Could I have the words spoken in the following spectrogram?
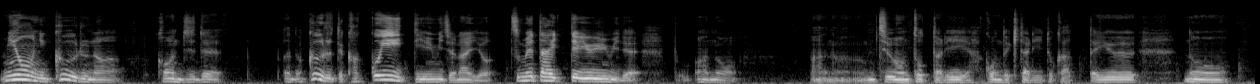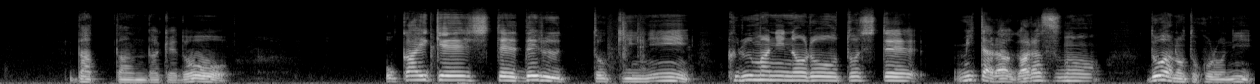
う妙にクールな感じであのクールってかっこいいっていう意味じゃないよ。冷たいっていう意味であのあの注文取ったり運んできたりとかっていうのだったんだけどお会計して出る時に車に乗ろうとして見たらガラスのドアのところに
